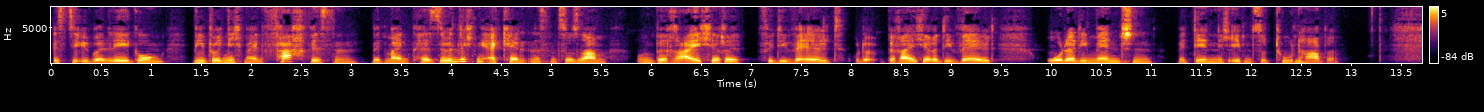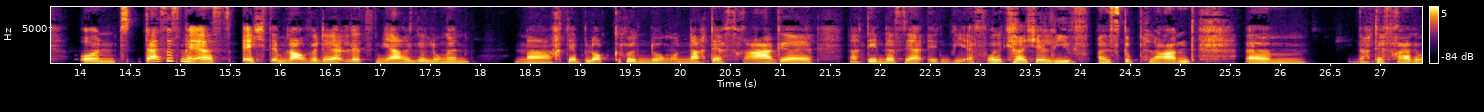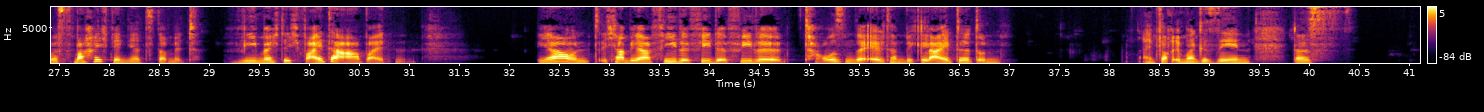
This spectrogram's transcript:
ist die Überlegung, wie bringe ich mein Fachwissen mit meinen persönlichen Erkenntnissen zusammen und bereichere für die Welt oder bereichere die Welt oder die Menschen, mit denen ich eben zu tun habe. Und das ist mir erst echt im Laufe der letzten Jahre gelungen, nach der Bloggründung und nach der Frage, nachdem das ja irgendwie erfolgreicher lief als geplant, ähm, nach der Frage, was mache ich denn jetzt damit? Wie möchte ich weiterarbeiten? Ja, und ich habe ja viele, viele, viele tausende Eltern begleitet und einfach immer gesehen, dass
